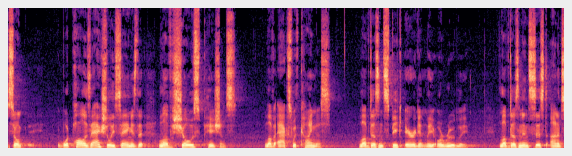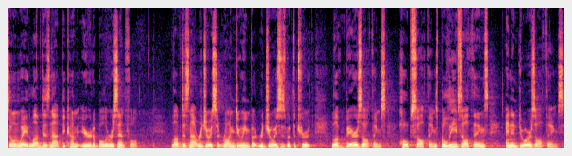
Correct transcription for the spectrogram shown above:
So, what Paul is actually saying is that love shows patience, love acts with kindness, love doesn't speak arrogantly or rudely. Love doesn't insist on its own way. Love does not become irritable or resentful. Love does not rejoice at wrongdoing, but rejoices with the truth. Love bears all things, hopes all things, believes all things, and endures all things.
